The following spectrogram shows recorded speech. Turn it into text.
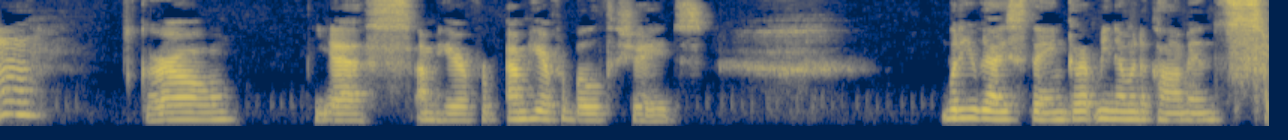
Mm, girl, yes, I'm here for I'm here for both shades. What do you guys think? Let me know in the comments.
